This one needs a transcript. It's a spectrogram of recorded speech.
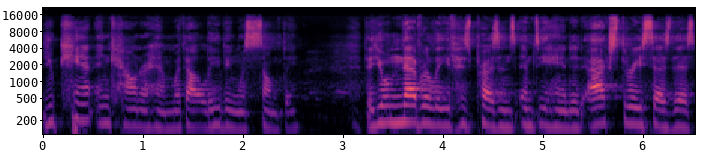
you can't encounter him without leaving with something. That you'll never leave his presence empty handed. Acts 3 says this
